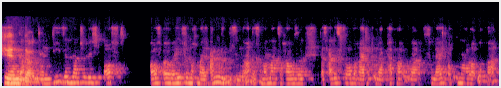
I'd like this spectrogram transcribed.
Kindern, Kindern. denn die sind natürlich oft auf eure Hilfe nochmal angewiesen, ne? dass Mama zu Hause das alles vorbereitet oder Papa oder vielleicht auch Oma oder Opa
